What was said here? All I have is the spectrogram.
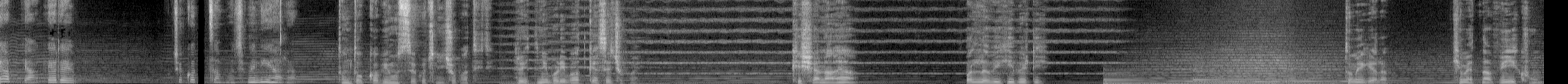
आप क्या कह रहे हैं? मुझे कुछ समझ में नहीं आ रहा। तुम तो कभी मुझसे कुछ नहीं छुपाती थी। फिर इतनी बड़ी बात कैसे छुपाई? कि शनाया पल्लवी की बेटी तुम्हें क्या लगा कि मैं इतना वीक हूँ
